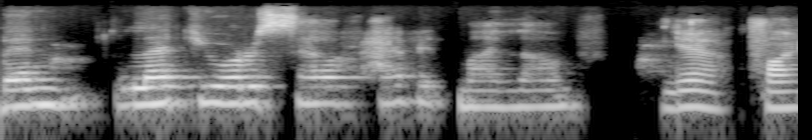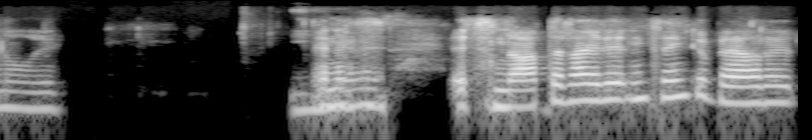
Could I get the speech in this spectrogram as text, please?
Then let yourself have it, my love. Yeah, finally. And it's- yes, It's not that I didn't think about it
